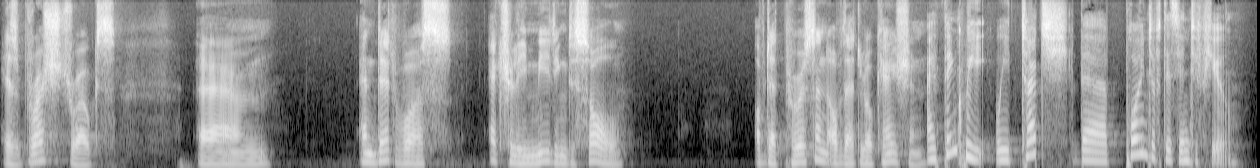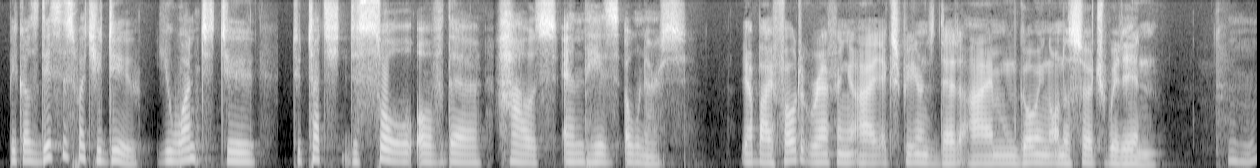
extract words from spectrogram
his brush strokes, um, and that was actually meeting the soul of that person of that location. I think we, we touch the point of this interview because this is what you do. You want to to touch the soul of the house and his owners. Yeah, by photographing, I experienced that I'm going on a search within mm-hmm.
